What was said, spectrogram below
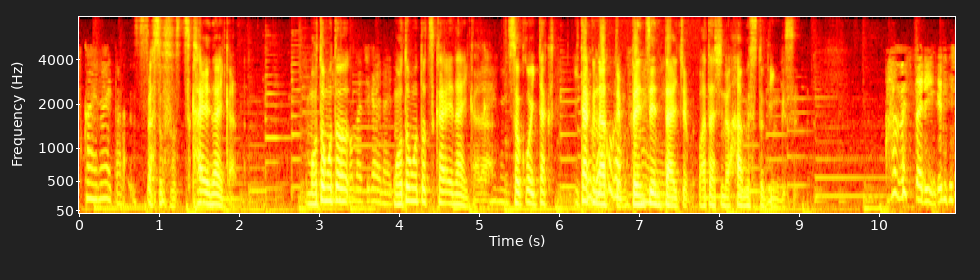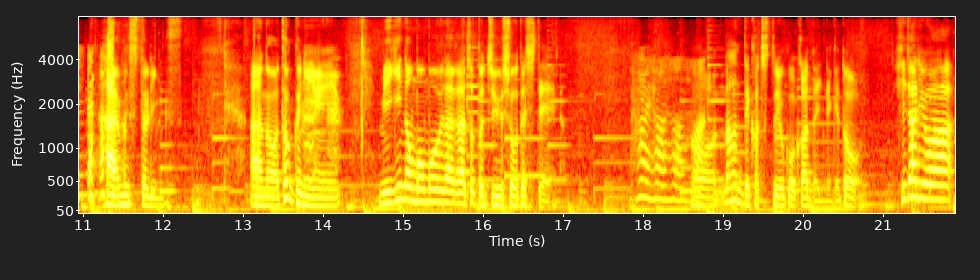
使えないから。そうそうそう使えないからもともと間違いないです。もともと使えないからそこ痛く痛くなっても全然大丈夫私のハムストリングスハムストリングでした。ハムストリングスあの特に右のもも裏がちょっと重症でして、はいはいはいはい。あなんでかちょっとよくわかんないんだけど左は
